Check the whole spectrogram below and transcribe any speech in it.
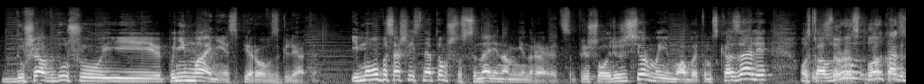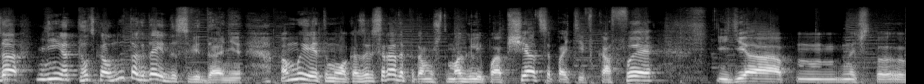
душа в душу и понимание с первого взгляда. И мы оба сошлись на том, что сценарий нам не нравится. Пришел режиссер, мы ему об этом сказали. Он сказал, что, ну, ну тогда нет, он сказал, ну тогда и до свидания. А мы этому оказались рады, потому что могли пообщаться, пойти в кафе. И я, значит, э,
